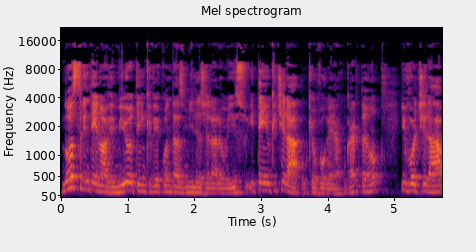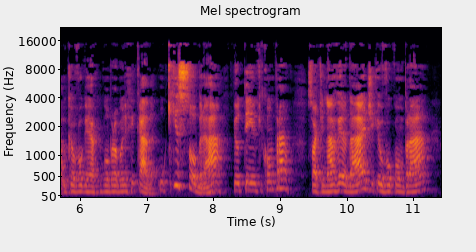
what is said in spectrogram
Nos 39 mil, eu tenho que ver quantas milhas geraram isso e tenho que tirar o que eu vou ganhar com cartão e vou tirar o que eu vou ganhar com compra bonificada. O que sobrar, eu tenho que comprar. Só que, na verdade, eu vou comprar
